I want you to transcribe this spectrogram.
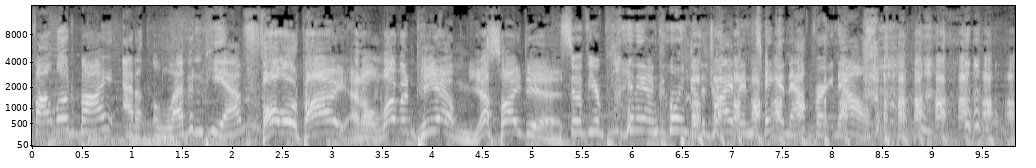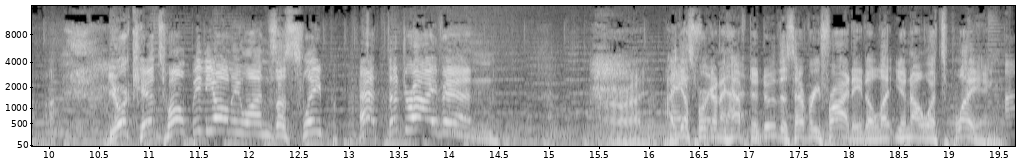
followed by at 11 p.m.? Followed by at 11 p.m. Yes, I did. So if you're planning on going to the drive-in, take a nap right now. Your kids won't be the only ones asleep at the drive-in. All right. I guess we're going to have to do this every Friday to let you know what's playing. Uh,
